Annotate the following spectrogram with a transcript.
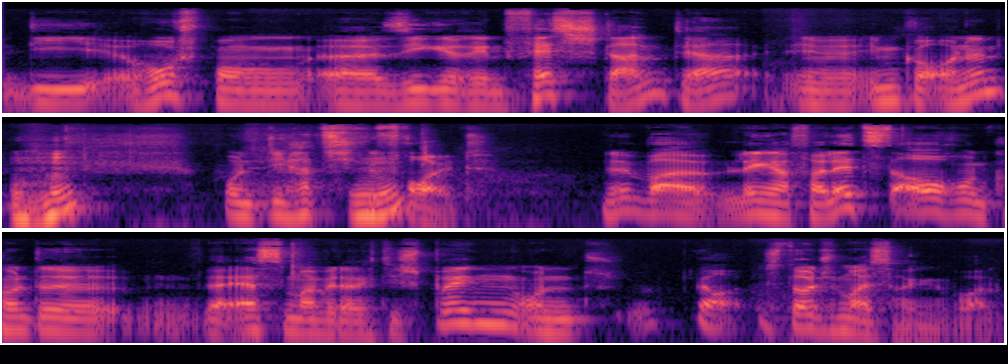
die Hochsprung-Siegerin feststand, ja, Imke Onnen. Mhm. Und die hat sich mhm. gefreut. Ne, war länger verletzt auch und konnte das erste Mal wieder richtig springen und ja, ist deutsche Meisterin geworden.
